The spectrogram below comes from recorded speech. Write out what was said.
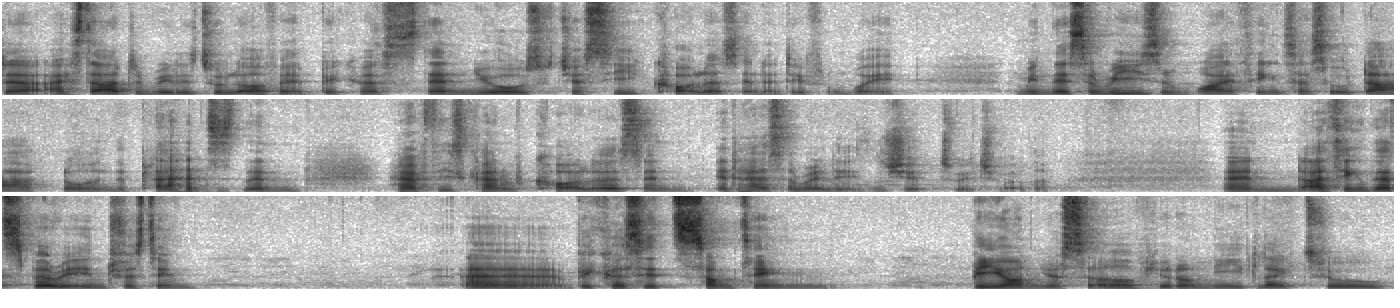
uh, I started really to love it because then you also just see colors in a different way. I mean, there's a reason why things are so dark, no? And the plants then have these kind of colors, and it has a relationship to each other. And I think that's very interesting uh, because it's something beyond yourself. You don't need like to,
